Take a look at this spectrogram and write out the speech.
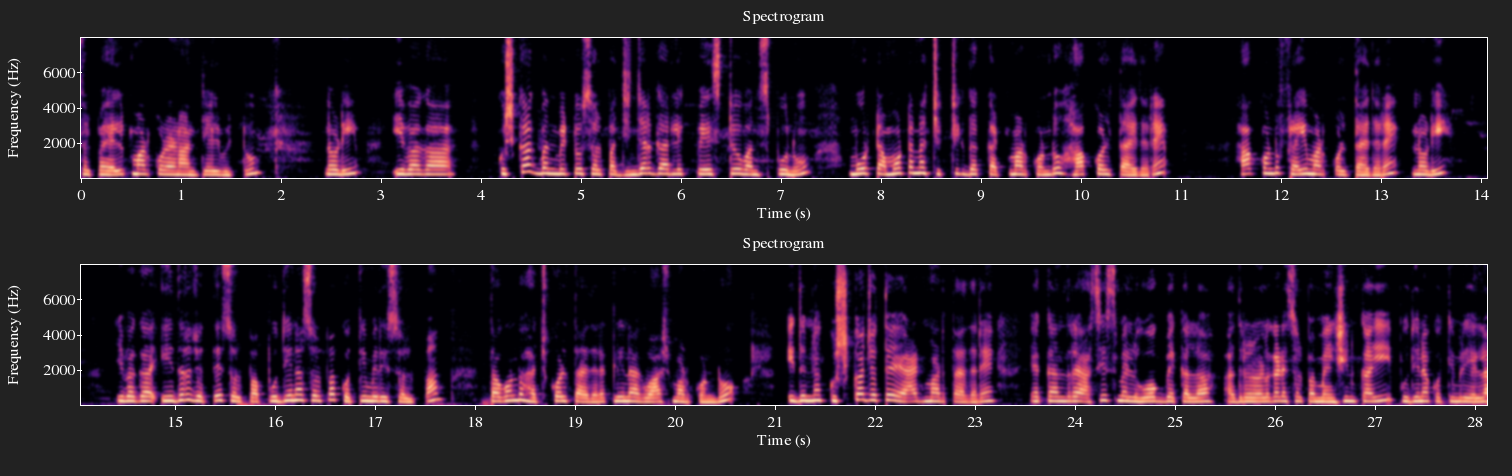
ಸ್ವಲ್ಪ ಹೆಲ್ಪ್ ಮಾಡ್ಕೊಡೋಣ ಅಂತೇಳ್ಬಿಟ್ಟು ನೋಡಿ ಇವಾಗ ಕುಷ್ಕಾಗ್ ಬಂದುಬಿಟ್ಟು ಸ್ವಲ್ಪ ಜಿಂಜರ್ ಗಾರ್ಲಿಕ್ ಪೇಸ್ಟು ಒಂದು ಸ್ಪೂನು, ಮೂರು ಟೊಮೊಟೊನ ಚಿಕ್ಕ ಚಿಕ್ಕದಾಗಿ ಕಟ್ ಮಾಡಿಕೊಂಡು ಹಾಕ್ಕೊಳ್ತಾ ಇದ್ದಾರೆ ಹಾಕ್ಕೊಂಡು ಫ್ರೈ ಮಾಡ್ಕೊಳ್ತಾ ಇದ್ದಾರೆ ನೋಡಿ, ಇವಾಗ ಇದ್ರ ಜೊತೆ ಸ್ವಲ್ಪ ಪುದೀನ ಸ್ವಲ್ಪ ಕೊತ್ತಂಬರಿ ಸ್ವಲ್ಪ ತಗೊಂಡು ಹಚ್ಕೊಳ್ತಾ ಇದ್ದಾರೆ ಕ್ಲೀನಾಗಿ ವಾಶ್ ಮಾಡಿಕೊಂಡು. ಇದನ್ನು ಕುಷ್ಕ ಜೊತೆ ಆ್ಯಡ್ ಮಾಡ್ತಾ ಇದ್ದಾರೆ ಯಾಕಂದರೆ ಹಸಿ ಸ್ಮೆಲ್ ಹೋಗಬೇಕಲ್ಲ, ಅದರೊಳಗಡೆ ಸ್ವಲ್ಪ ಮೆಣಸಿನ್ಕಾಯಿ, ಪುದೀನ ಕೊತ್ತಂಬರಿ ಎಲ್ಲ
